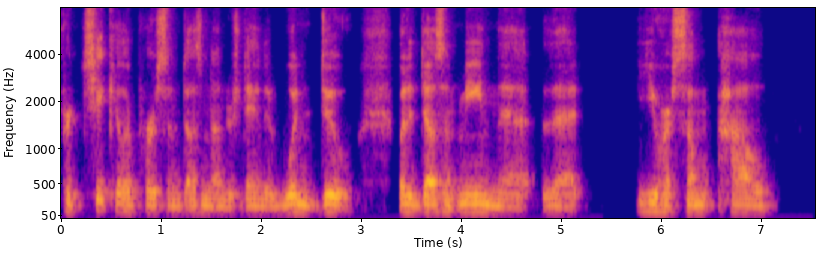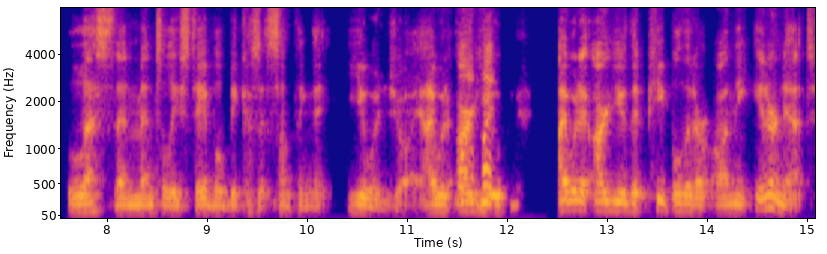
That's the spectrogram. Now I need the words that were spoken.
particular person doesn't understand and wouldn't do. But it doesn't mean that that you are somehow less than mentally stable because it's something that you enjoy. I would Well, but- argue, I would argue that people that are on the internet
